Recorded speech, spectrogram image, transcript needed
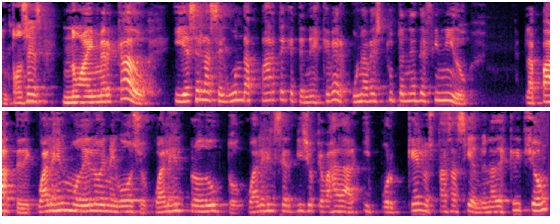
entonces no hay mercado. Y esa es la segunda parte que tenés que ver. Una vez tú tenés definido la parte de cuál es el modelo de negocio, cuál es el producto, cuál es el servicio que vas a dar y por qué lo estás haciendo en la descripción,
